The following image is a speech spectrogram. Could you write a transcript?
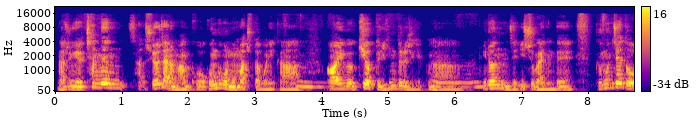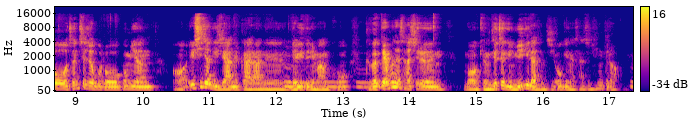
나중에 찾는 사- 수요자는 많고 공급을 못 맞추다 보니까 음, 아, 이거 기업들이 힘들어지겠구나. 음, 이런 이제 이슈가 있는데 그 문제도 전체적으로 보면 어, 일시적이지 않을까라는 음, 얘기들이 많고 음, 그것 때문에 사실은 뭐 경제적인 위기라든지 오기는 사실 힘들어. 음,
